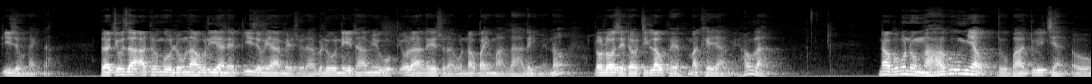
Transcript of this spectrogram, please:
ပြည့်စုံနိုင်တာ အဲ့ဒါကြိုးစားအားထုတ်မှုလုံလဝရိယနဲ့ပြည့်စုံရမယ်ဆိုတာဘယ်လိုအနေအထားမျိုးကိုပြောတာလဲဆိုတာကိုနောက်ပိုင်းမှာလာလိမ့်မယ်နော်လောလောဆယ်တော့ဒီလောက်ပဲမှတ်ခဲ့ရမယ်ဟုတ်လားနောက်ဘုန်းဘုန်းတို့၅ခုမြောက်သူဘာတွေးကြံတော့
